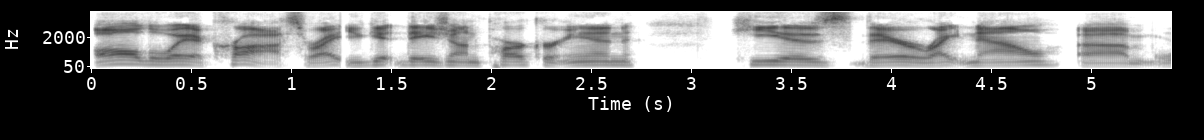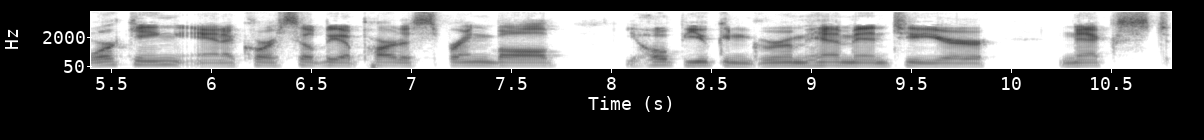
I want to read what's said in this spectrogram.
all the way across, right? You get Daijon Parker in. He is there right now um, working, and of course, he'll be a part of spring ball you hope you can groom him into your next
